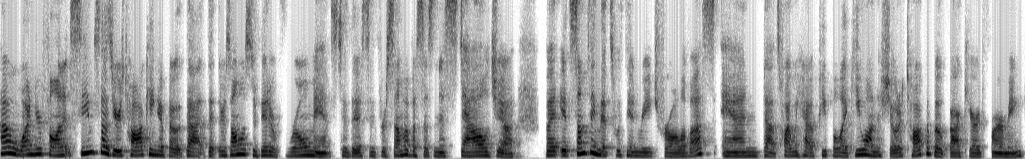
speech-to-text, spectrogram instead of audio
How wonderful. And it seems as you're talking about that, that there's almost a bit of romance to this. And for some of us, as nostalgia, but it's something that's within reach for all of us. And that's why we have people like you on the show to talk about backyard farming.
